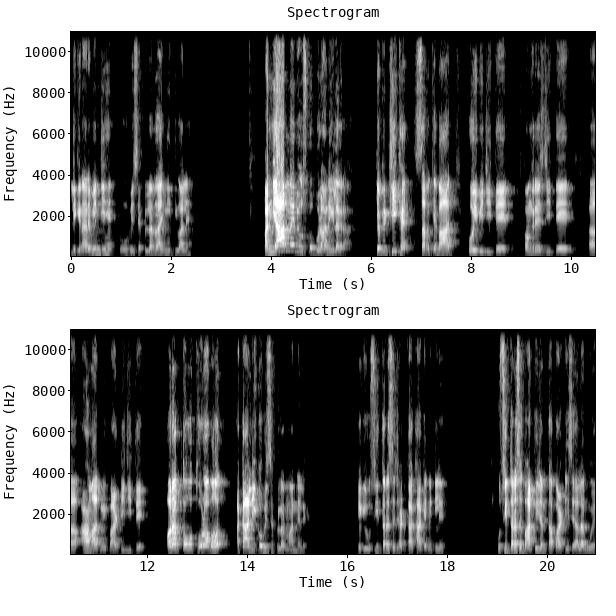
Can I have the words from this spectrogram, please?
लेकिन अरविंद जी हैं तो वो भी सेकुलर राजनीति वाले हैं। पंजाब में भी उसको बुरा नहीं लग रहा, क्योंकि ठीक है सबके बाद कोई भी जीते, कांग्रेस जीते आम आदमी पार्टी जीते, और अब तो वो थोड़ा बहुत अकाली को भी सेकुलर मानने लगे, क्योंकि उसी तरह से झटका खा के निकले, उसी तरह से भारतीय जनता पार्टी से अलग हुए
